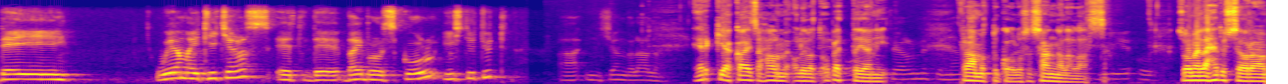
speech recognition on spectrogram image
They were my teachers at the Bible School Institute uh, in Shangalala. Erkki ja Kaisa Halme olivat opettajani raamattukoulussa Sangalalassa. Suomen lähetysseura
